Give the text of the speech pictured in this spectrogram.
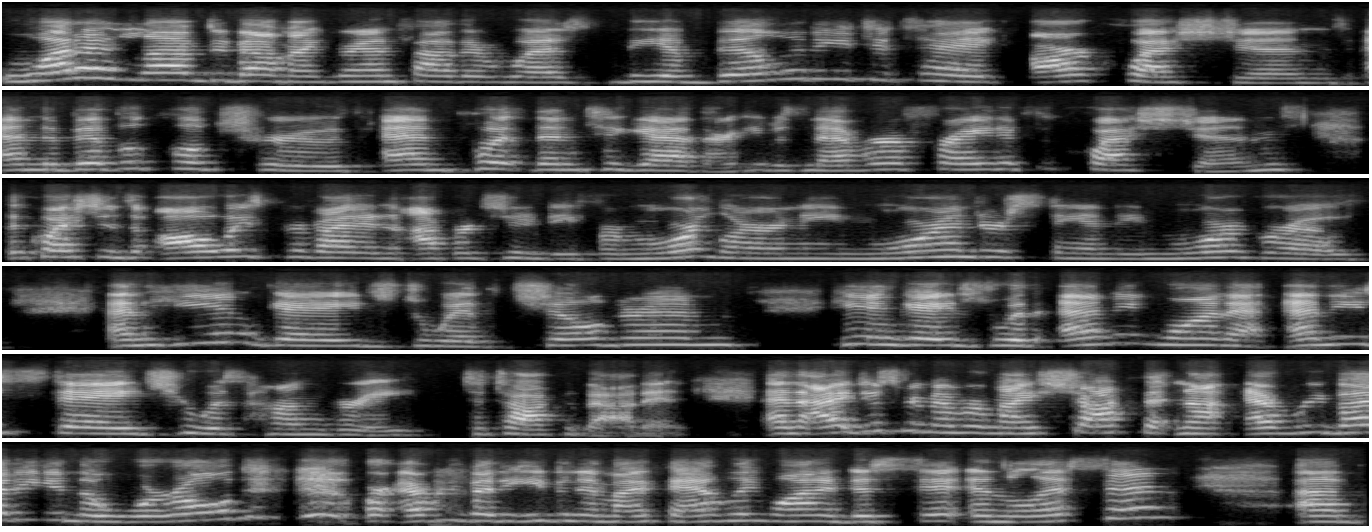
what I loved about my grandfather was the ability to take our questions and the biblical truth and put them together. He was never afraid of the questions. The questions always provided an opportunity for more learning, more understanding, more growth. And he engaged with children, he engaged with anyone at any stage who was hungry to talk about it. And I just remember my shock that not everybody in the world or everybody even in my family wanted to sit and listen. Um,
